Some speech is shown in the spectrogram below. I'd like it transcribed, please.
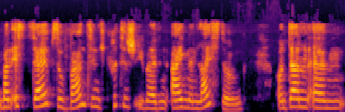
Man ist selbst so wahnsinnig kritisch über den eigenen Leistung. Und dann ähm,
